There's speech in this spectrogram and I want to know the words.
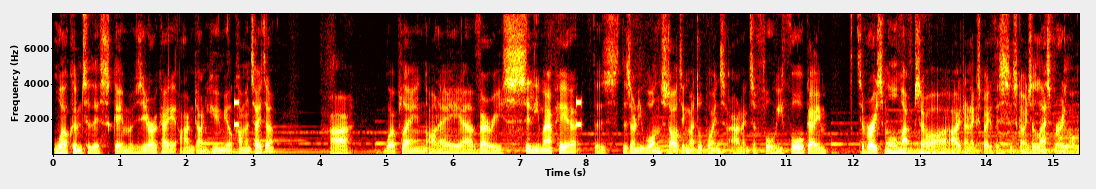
Welcome to this game of Zero K. I'm Dan Hume, your commentator. Uh, we're playing on a uh, very silly map here. There's there's only one starting metal point, and it's a 4v4 game. It's a very small map, so I, I don't expect this is going to last very long.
